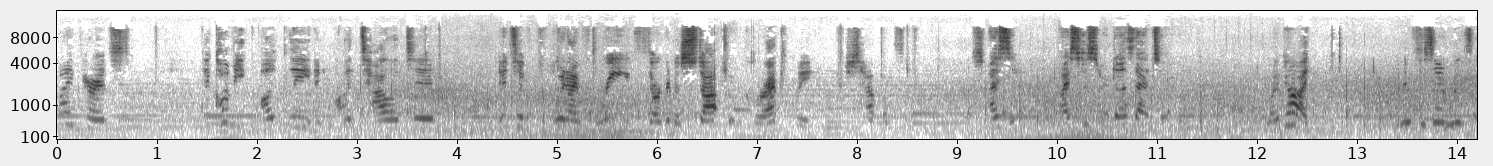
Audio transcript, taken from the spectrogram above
My parents, they call me ugly and untalented. It's like when I breathe, they're gonna stop to correct me. It just happens. My, si- my sister does that too. Oh my god. It's the same reason.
